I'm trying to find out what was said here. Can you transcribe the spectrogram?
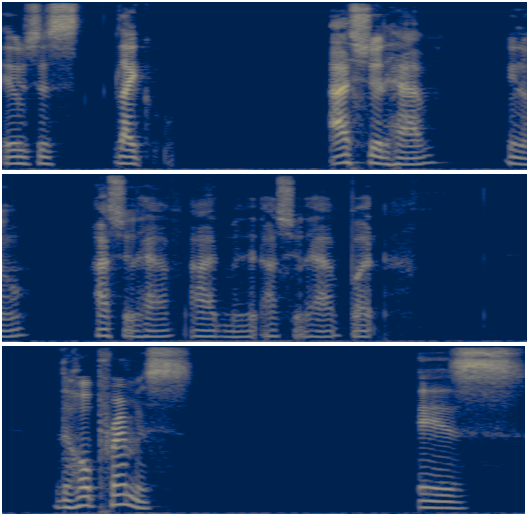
It was just like I should have, you know, I should have. I admit it. I should have, but the whole premise is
